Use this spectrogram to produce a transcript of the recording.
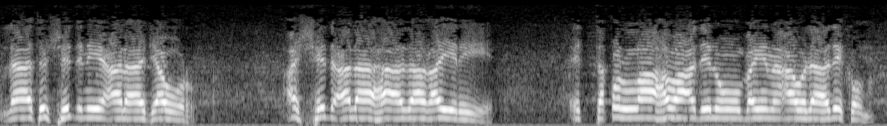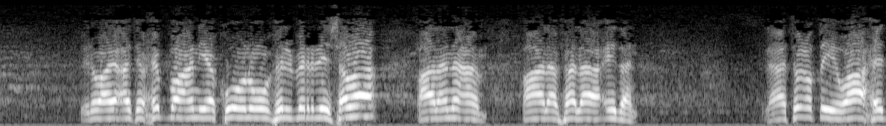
لا تشهدني على جور أشهد على هذا غيري. اتقوا الله واعدلوا بين أولادكم. في رواية أتحب أن يكونوا في البر سواء؟ قال نعم. قال فلا إذن. لا تعطي واحد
